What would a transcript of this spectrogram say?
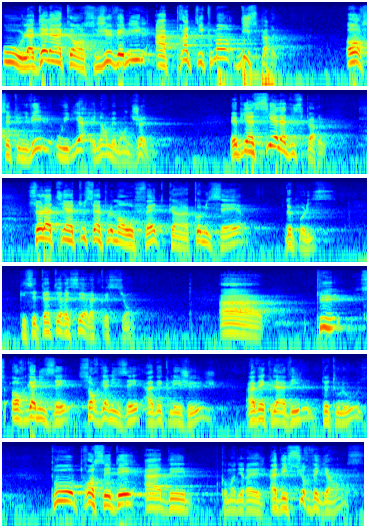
où la délinquance juvénile a pratiquement disparu. Or, c'est une ville où il y a énormément de jeunes. Eh bien, si elle a disparu, cela tient tout simplement au fait qu'un commissaire de police, qui s'est intéressé à la question, a pu organiser, s'organiser avec les juges avec la ville de Toulouse pour procéder à des, comment dirais-je, à des surveillances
